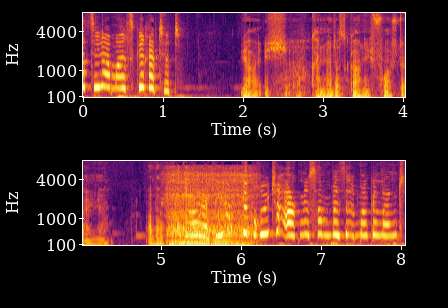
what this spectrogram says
hat sie damals gerettet. Ja, ich äh, kann mir das gar nicht vorstellen, ne? Aber gut. Ja, die abgebrühte Agnes haben wir sie immer genannt.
